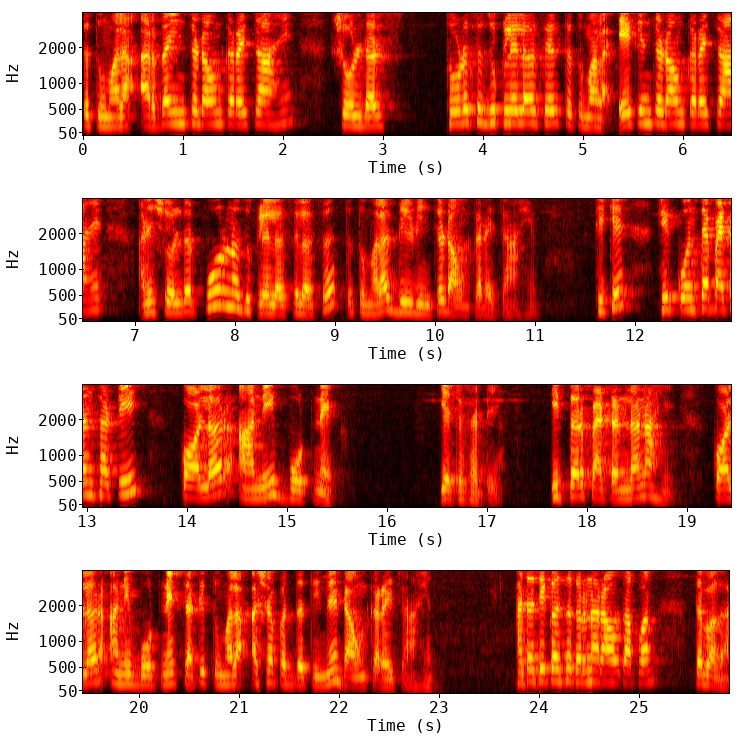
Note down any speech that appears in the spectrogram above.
तर तुम्हाला अर्धा इंच डाऊन करायचं आहे. शोल्डर्स थोडंसं झुकलेलं असेल तर तुम्हाला एक इंच डाऊन करायचं आहे. आणि शोल्डर पूर्ण झुकलेलं असेल असं तर तुम्हाला दीड इंच डाऊन करायचं आहे. ठीक आहे? हे कोणत्या पॅटर्नसाठी कॉलर आणि बोटनेक याच्यासाठी. इतर पॅटर्नला नाही. कॉलर आणि बोटनेकसाठी तुम्हाला अशा पद्धतीने डाऊन करायचं आहे. आता ते कसं करणार आहोत आपण? तर बघा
